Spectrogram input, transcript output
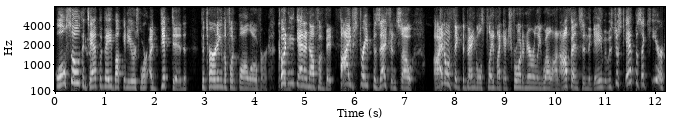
Also, the Tampa Bay Buccaneers were addicted to turning the football over. Couldn't get enough of it. Five straight possessions. So I don't think the Bengals played like extraordinarily well on offense in the game. It was just Tampa's like, here,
